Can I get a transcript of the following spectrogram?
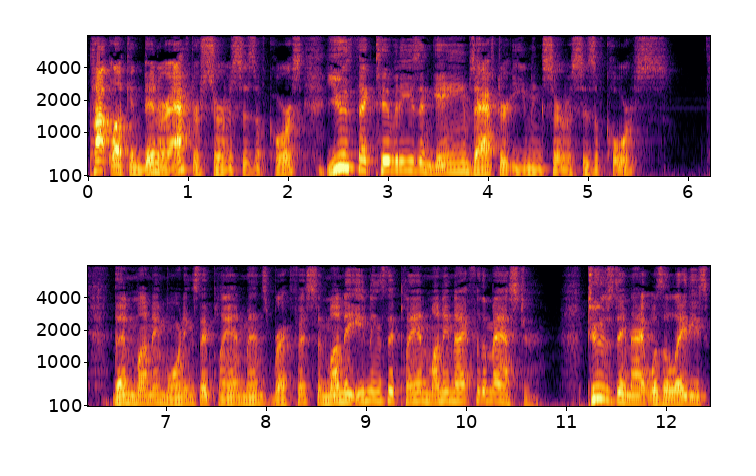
potluck and dinner after services, of course, youth activities and games after evening services, of course. Then Monday mornings they planned men's breakfast, and Monday evenings they planned Monday night for the master. Tuesday night was a ladies'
